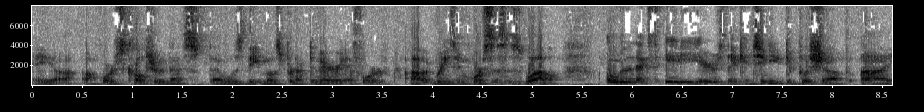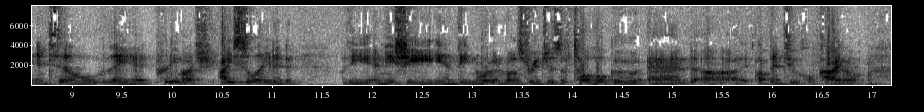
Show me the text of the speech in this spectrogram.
a, uh, a horse culture. That's that was the most productive area for uh, raising horses as well. Over the next 80 years, they continued to push up uh, until they had pretty much isolated the Emishi in the northernmost reaches of Tohoku and uh, up into Hokkaido.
